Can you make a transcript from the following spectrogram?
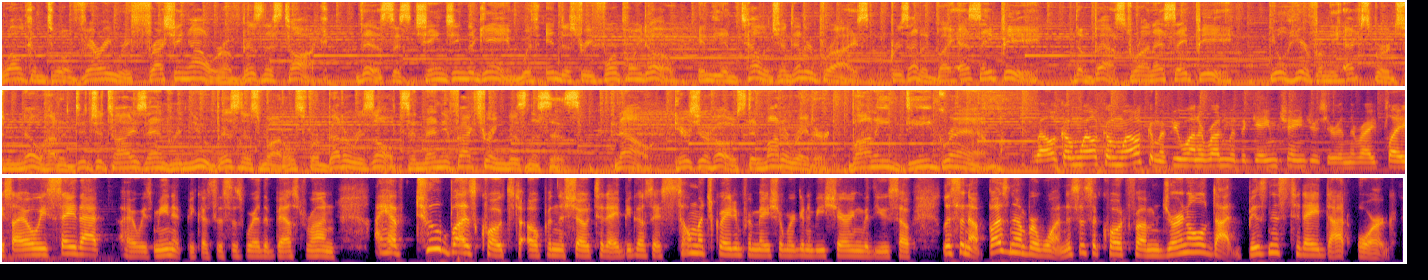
Welcome to a very refreshing hour of business talk. This is Changing the Game with Industry 4.0 in the Intelligent Enterprise, presented by SAP, the best run SAP. You'll hear from the experts who know how to digitize and renew business models for better results in manufacturing businesses. Now, here's your host and moderator, Bonnie D. Graham. Welcome, welcome, welcome. If you want to run with the game changers, you're in the right place. I always say that. I always mean it because this is where the best run. I have two buzz quotes to open the show today because there's so much great information we're going to be sharing with you. So listen up. Buzz number one. This is a quote from journal.businesstoday.org.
